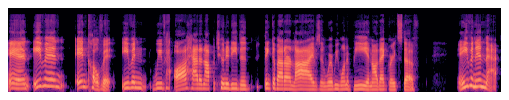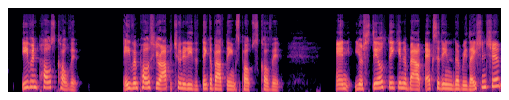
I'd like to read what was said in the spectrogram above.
And even in COVID, even we've all had an opportunity to think about our lives and where we want to be and all that great stuff. And even in that, even post COVID, even post your opportunity to think about things post COVID, and you're still thinking about exiting the relationship,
